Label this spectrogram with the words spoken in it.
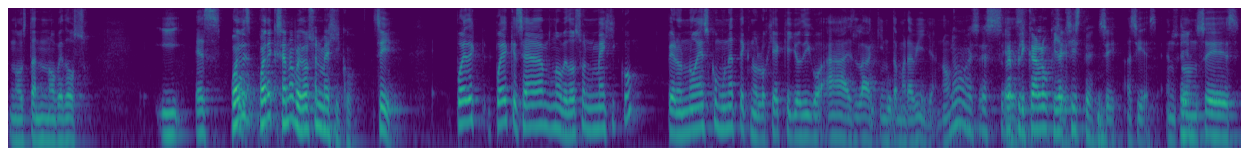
no. no es tan novedoso. Y es... Puede, puede que sea novedoso en México. Sí, puede, puede que sea novedoso en México, pero no es como una tecnología que yo digo, ah, es la quinta maravilla, ¿no? No, es, es Es- replicar lo que ya existe. Sí, así es. Entonces,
